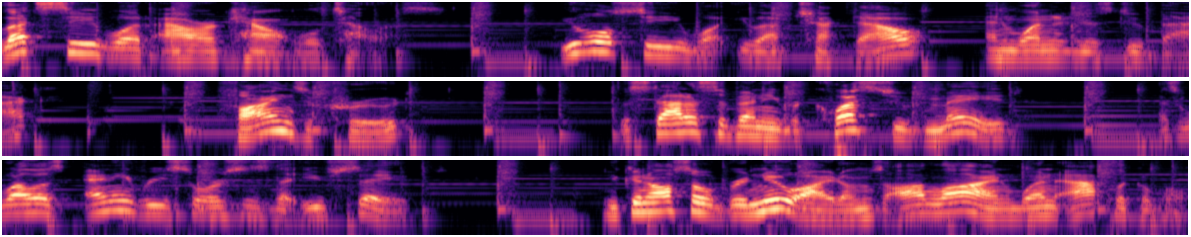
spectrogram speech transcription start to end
Let's see what our account will tell us. You will see what you have checked out and when it is due back, fines accrued, the status of any requests you've made, as well as any resources that you've saved. You can also renew items online when applicable.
